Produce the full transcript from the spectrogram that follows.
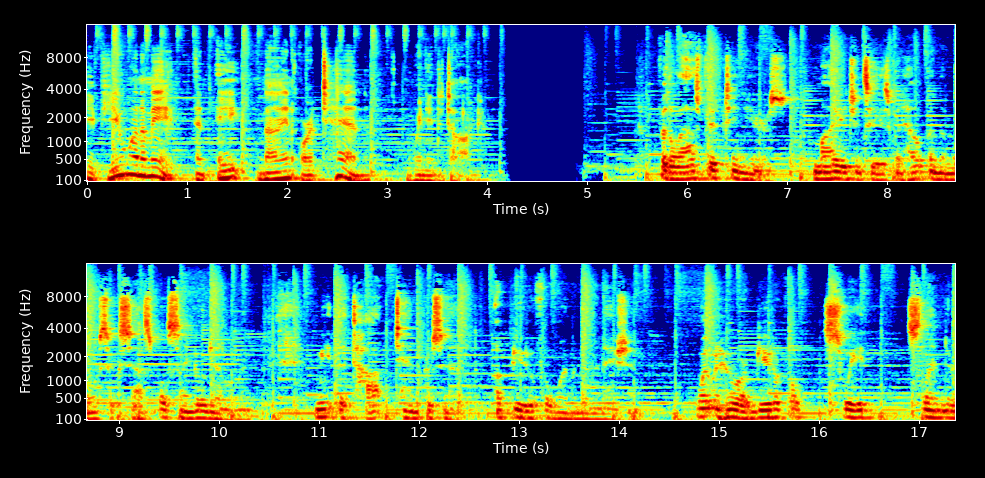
If you want to meet an 8, 9, or 10, we need to talk. For the last 15 years, my agency has been helping the most successful single gentlemen meet the top 10% of beautiful women in the nation. Women who are beautiful, sweet, slender,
